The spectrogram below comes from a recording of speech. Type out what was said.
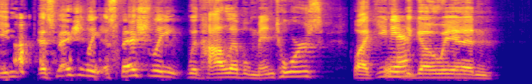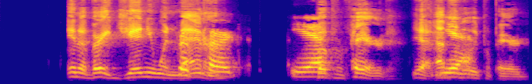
you especially especially with high level mentors like you need Yeah. to go in in a very genuine manner Yeah. but prepared yeah Yeah. absolutely prepared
